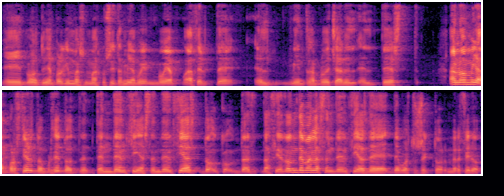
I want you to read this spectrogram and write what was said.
Eh, bueno, tenía por aquí más, más cositas. Mira, voy, a hacerte el, mientras aprovechar el, test. Ah, no, mira, por cierto, por cierto, tendencias, tendencias, ¿hacia dónde van las tendencias de, vuestro sector? Me refiero,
